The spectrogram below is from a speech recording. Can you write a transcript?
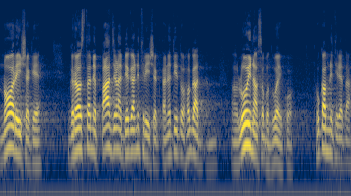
ન રહી શકે ગ્રહસ્થ અને પાંચ જણા ભેગા નથી રહી શકતા, નથી તો હગા લોહીના સંબંધ હોય કો. હુકામ નથી રહેતા,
